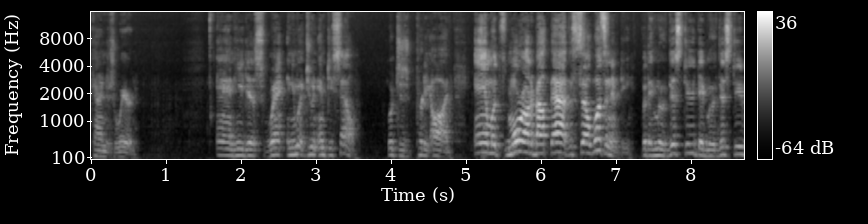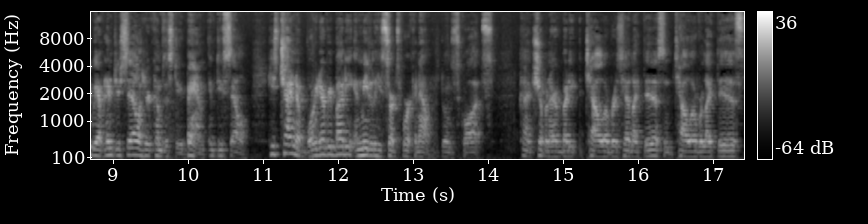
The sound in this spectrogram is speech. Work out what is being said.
Kind of just weird. And he just went, and he went to an empty cell, which is pretty odd. And what's more odd about that, the cell wasn't empty. But they moved this dude, they moved this dude, we have an empty cell, here comes this dude. Bam, empty cell. He's trying to avoid everybody. Immediately he starts working out, doing squats kind of tripping everybody, towel over his head like this and towel over like this,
